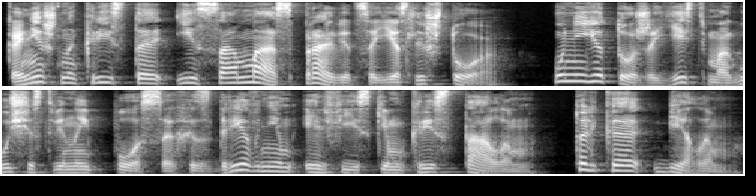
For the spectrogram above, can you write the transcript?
Конечно, Криста и сама справится, если что. У нее тоже есть могущественный посох с древним эльфийским кристаллом, только белым.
